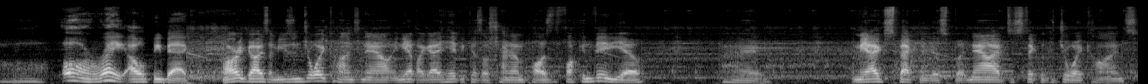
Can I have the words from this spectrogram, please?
Alright, I'll be back. Alright guys, I'm using Joy-Cons now, and yep, I got hit because I was trying to unpause the fucking video. Alright. I mean, I expected this, but now I have to stick with the Joy-Cons.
